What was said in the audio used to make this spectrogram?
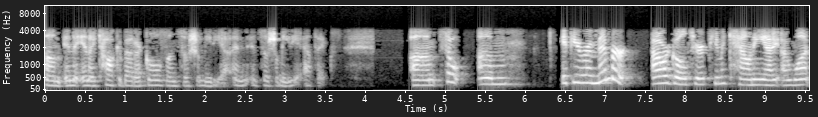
um, and, and, I talk about our goals on social media and, and social media ethics. Um, so um, if you remember our goals here at Pima County, I, I, want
